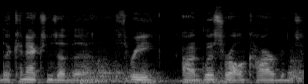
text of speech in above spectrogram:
the connections of the three uh, glycerol carbons.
